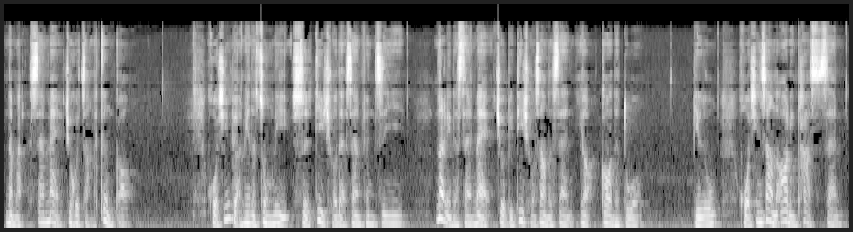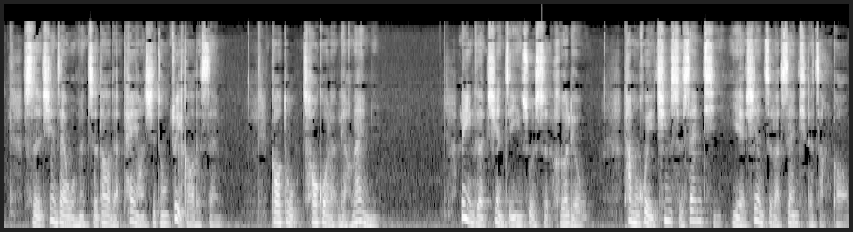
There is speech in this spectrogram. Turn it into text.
那么山脉就会长得更高。火星表面的重力是地球的三分之一，那里的山脉就比地球上的山要高得多。比如，火星上的奥林帕斯山是现在我们知道的太阳系中最高的山，高度超过了两万米。另一个限制因素是河流，它们会侵蚀山体，也限制了山体的长高。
